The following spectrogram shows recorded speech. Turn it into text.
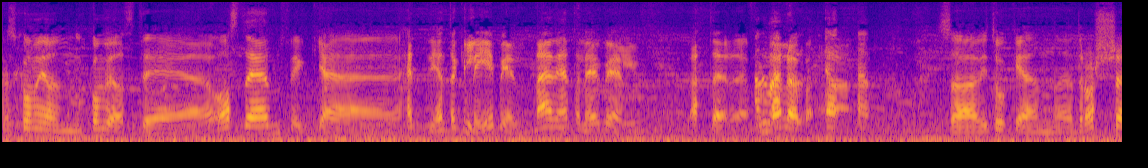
Og så kom vi, kom vi oss til Austin. Fikk, hent, vi henta ikke leiebilen. Nei, vi henta leiebilen etter Ja, Formelløpet. Ja, ja. Så vi tok en eh, drosje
